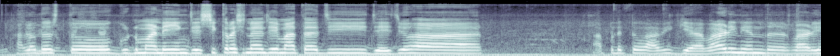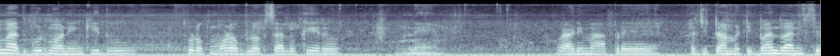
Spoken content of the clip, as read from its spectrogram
હાલો દોસ્તો ગુડ મોર્નિંગ જય શ્રી કૃષ્ણ, જય માતાજી, જય જોહાર. આપણે તો આવી ગયા વાડીની અંદર. વાડીમાં જ ગુડ મોર્નિંગ કીધું. થોડોક મોડો બ્લોક ચાલુ કર્યો. અને વાડીમાં આપણે હજી ટામેટી બાંધવાની છે.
